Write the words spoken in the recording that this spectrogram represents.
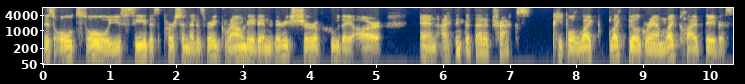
this old soul. You see this person that is very grounded and very sure of who they are, and I think that that attracts people like like Bill Graham, like Clive Davis.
